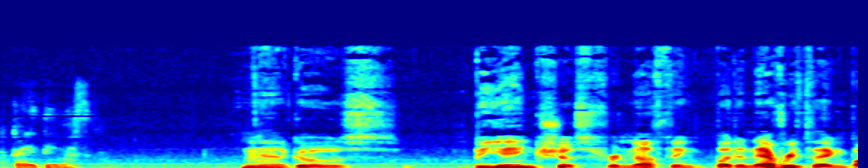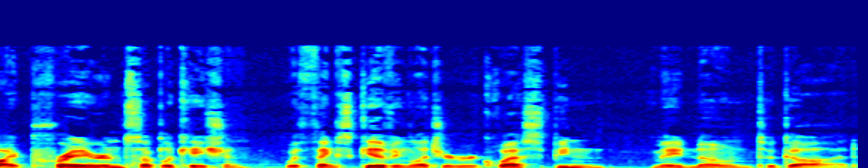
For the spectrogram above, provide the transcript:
書かれていますが And it goes, Be anxious for nothing, but in everything by prayer and supplication, with thanksgiving let your requests be n- made known to God.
